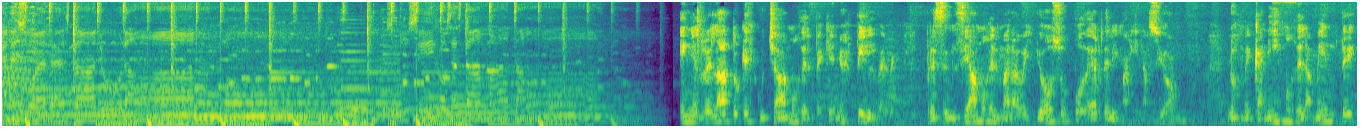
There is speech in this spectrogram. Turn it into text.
Venezuela está llorando, sus hijos están matando. En el relato que escuchamos del pequeño Spielberg, presenciamos el maravilloso poder de la imaginación, los mecanismos de la mente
